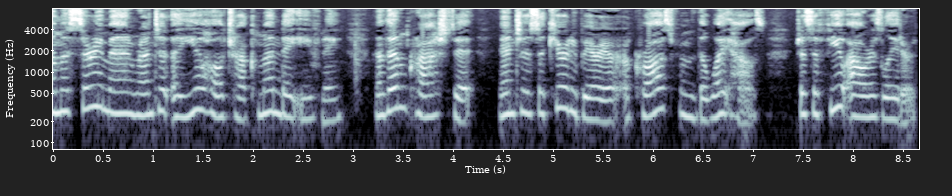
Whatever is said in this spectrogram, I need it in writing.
A Missouri man rented a U-Haul truck Monday evening and then crashed it into a security barrier across from the White House just a few hours later,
